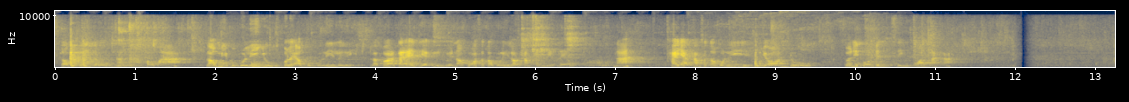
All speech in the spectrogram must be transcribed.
สตรอเบอรี่โดมนะคะเพราะว่าเรามีบูเบอรี่อยู่ก็เลยเอาบูเบอร์รี่เลย แล้วก็ได้ไอเดียอื่นด้วยเนาะเพราะว่าสตรอเบอรี่เราทำกันเยอะแล้วนะใครอยากทำสตรอเบอรี่ย้อนดู ตัวนี้พูดเป็นสีม่วงนะคะผ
